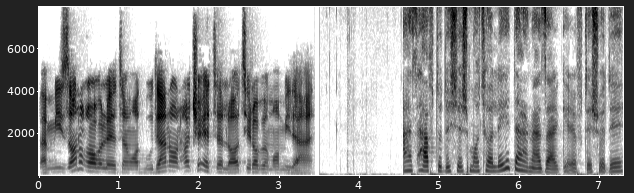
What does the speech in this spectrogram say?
و میزان قابل اعتماد بودن آنها چه اطلاعاتی را به ما می‌دهند؟ از 76 مطالعه در نظر گرفته شده،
